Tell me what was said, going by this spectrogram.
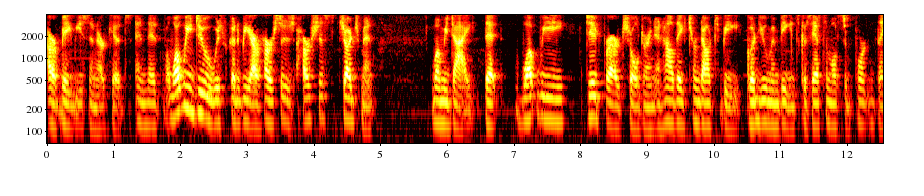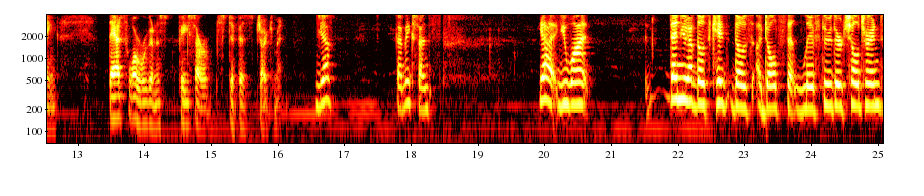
our babies and our kids, and that what we do is going to be our harshest, harshest judgment when we die. That what we did for our children and how they turned out to be good human beings, because that's the most important thing that's where we're going to face our stiffest judgment. Yeah, that makes sense. Yeah, you want. Then you have those kid, those adults that live through their children,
